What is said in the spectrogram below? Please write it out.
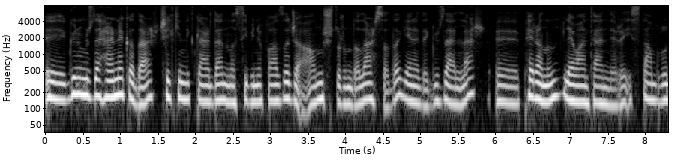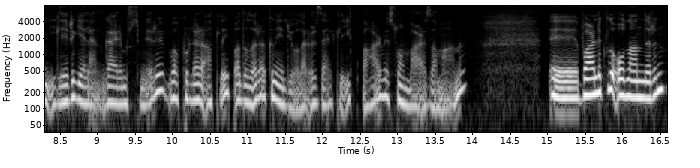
E, günümüzde her ne kadar çirkinliklerden nasibini fazlaca almış durumdalarsa da gene de güzeller. E, Pera'nın Levantenleri, İstanbul'un ileri gelen gayrimüslimleri vapurlara atlayıp adalara akın ediyorlar. Özellikle ilkbahar ve sonbahar zamanı. E, varlıklı olanların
